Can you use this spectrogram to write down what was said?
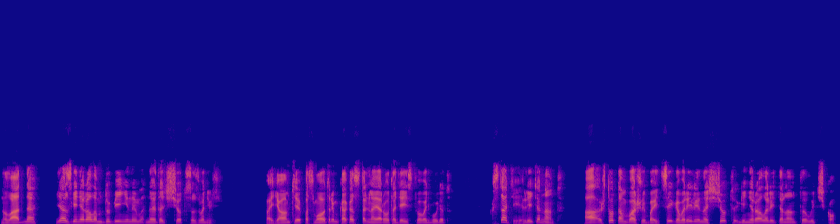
Ну ладно, я с генералом Дубининым на этот счет созвонюсь. Пойдемте, посмотрим, как остальная рота действовать будет. Кстати, лейтенант, а что там ваши бойцы говорили насчет генерала-лейтенанта Лычко?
